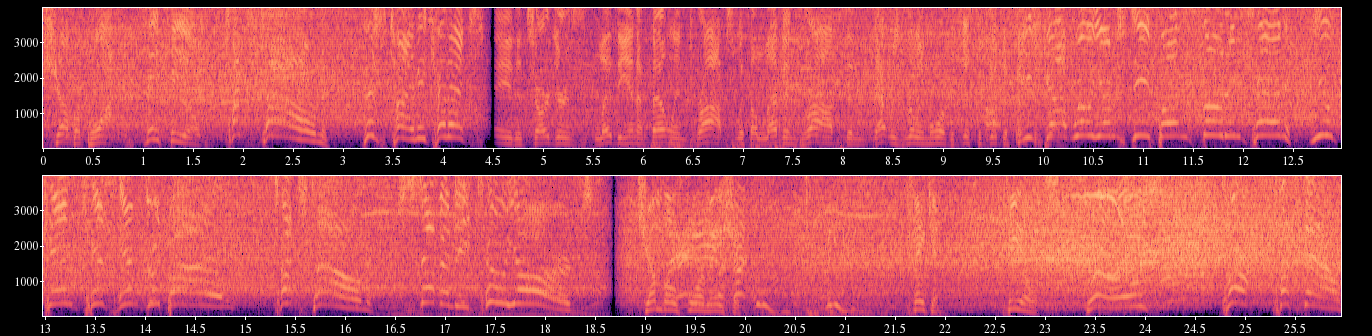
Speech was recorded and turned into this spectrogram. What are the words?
Chubb a block. Mayfield. Touchdown! This time he connects. Hey, the Chargers led the NFL in drops with 11 drops, and that was really more of a, just a good defense. He's got Williams deep on third and 10. You can kiss him goodbye. Touchdown! 72 yards. Jumbo formation. Fake it. Fields. Throws. Caught. Touchdown.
